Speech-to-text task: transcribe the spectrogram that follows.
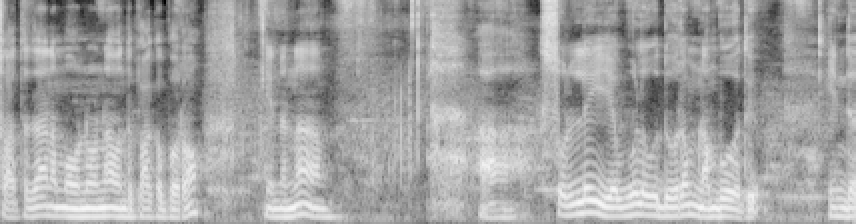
ஸோ அதை தான் நம்ம ஒன்று ஒன்றா வந்து பார்க்க போகிறோம் என்னென்னா சொல்லை எவ்வளவு தூரம் நம்புவது? இந்த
